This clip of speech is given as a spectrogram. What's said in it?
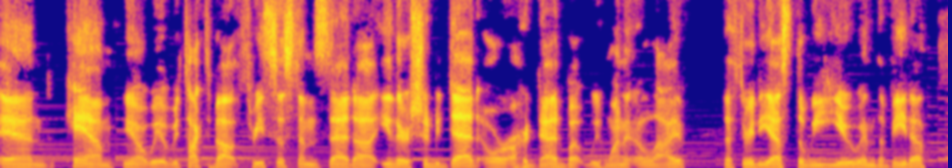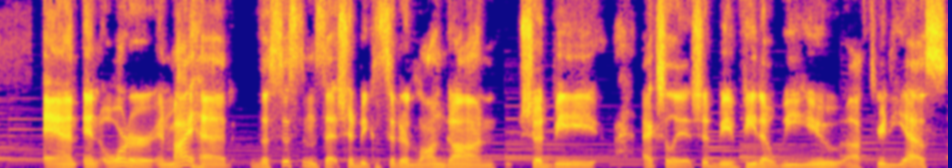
and Cam, you know, we, we talked about three systems that uh, either should be dead or are dead, but we want it alive the 3DS, the Wii U, and the Vita. And in order, in my head, the systems that should be considered long gone should be actually, it should be Vita, Wii U, uh, 3DS,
